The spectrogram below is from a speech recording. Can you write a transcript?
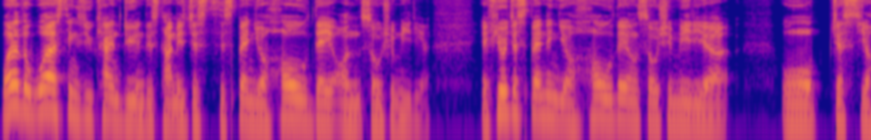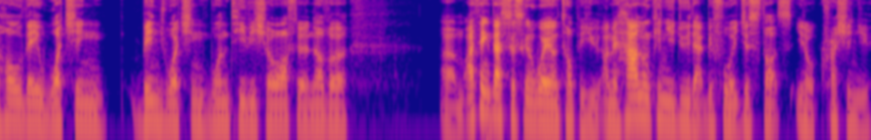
one of the worst things you can do in this time is just to spend your whole day on social media. If you're just spending your whole day on social media, or just your whole day watching binge watching one TV show after another. Um, I think that's just going to weigh on top of you. I mean, how long can you do that before it just starts, you know, crushing you?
